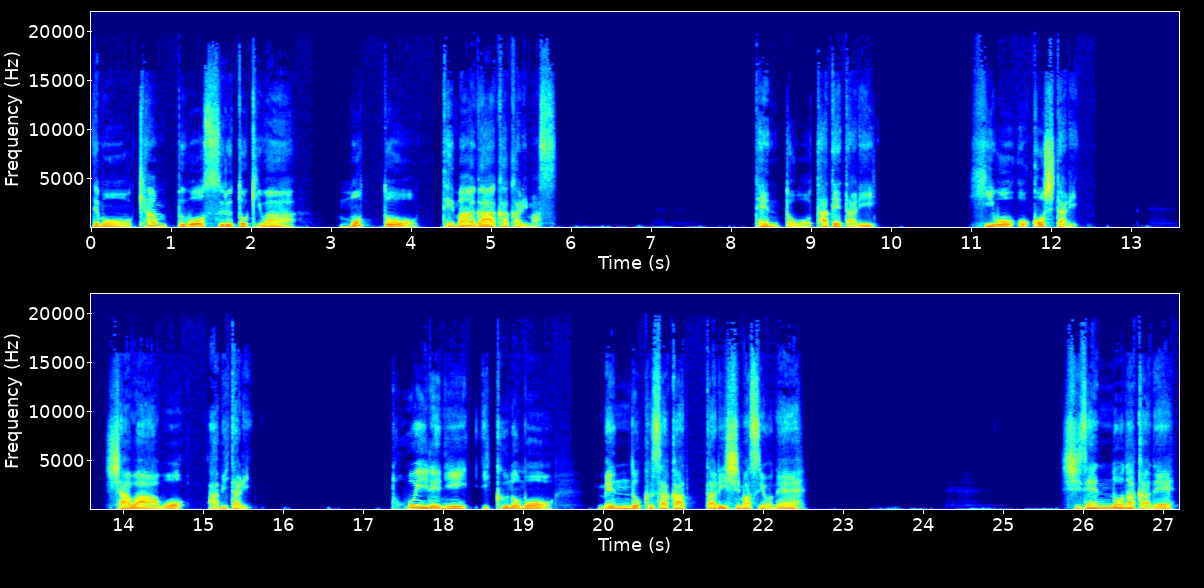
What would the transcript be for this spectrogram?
でも、キャンプをするときは、もっと手間がかかります。テントを立てたり、火を起こしたり、シャワーを浴びたり、トイレに行くのもめんどくさかったりしますよね。自然の中で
